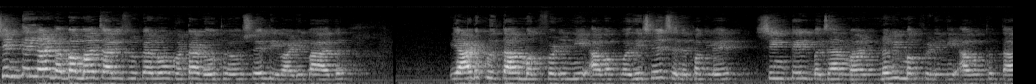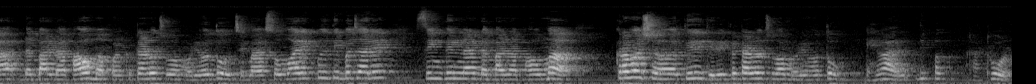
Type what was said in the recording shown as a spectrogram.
શિંગતેલના ડબ્બામાં ચાલીસ રૂપિયાનો ઘટાડો થયો છે. દિવાળી બાદ યાર્ડ ખુલતા મગફળીની આવક વધી છે, જેને પગલે શિંગતેલ બજારમાં નવી મગફળીની આવક થતા ડબ્બાના ભાવમાં પણ ઘટાડો જોવા મળ્યો હતો, જેમાં સોમવારે ખુલતી બજારે શિંગતેલના ડબ્બાના ભાવમાં ક્રમશઃ ધીરે ધીરે ઘટાડો જોવા મળ્યો હતો. અહેવાલ દીપક રાઠોડ.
